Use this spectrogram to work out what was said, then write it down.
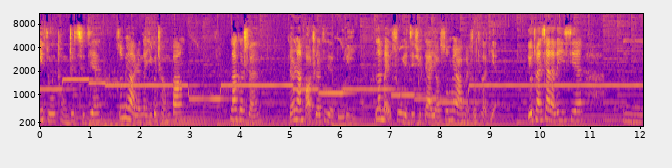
一族统治期间，苏美尔人的一个城邦拉格神仍然保持着自己的独立。那美术也继续带有苏美尔美术特点，流传下来了一些，嗯，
